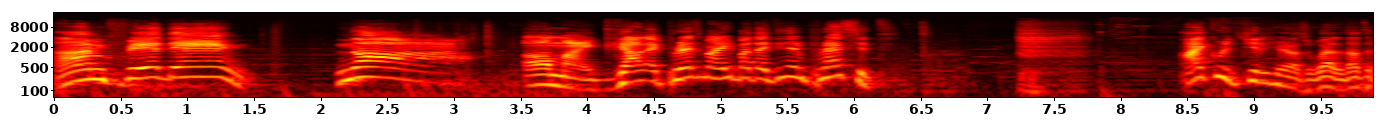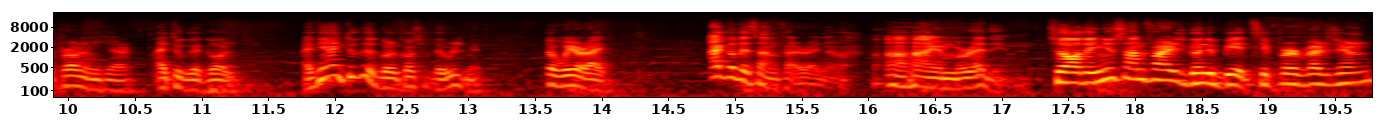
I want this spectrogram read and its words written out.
I'm feeding! No! Oh my god, I pressed my E, but I didn't press it. I could kill here as well, that's the problem here. I took the gold. I think I took the gold because of the ultimate. So we're right. I got the Sunfire right now. Uh, I am ready. So the new Sunfire is going to be a cheaper version.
